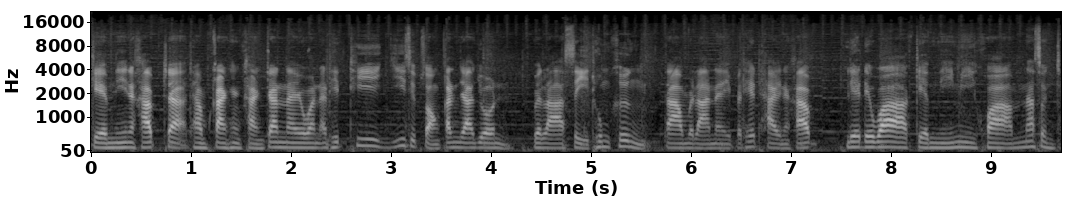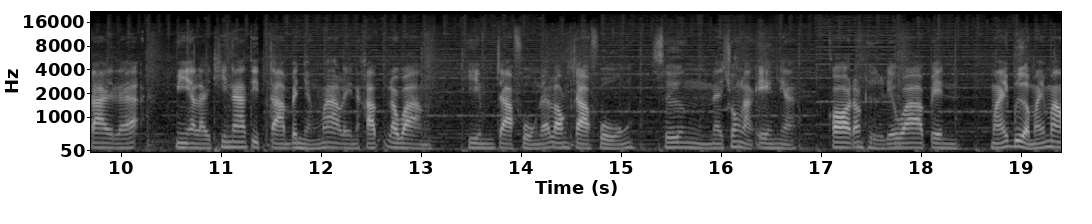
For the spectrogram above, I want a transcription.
เกมนี้นะครับจะทำการแข่งขันกันในวันอาทิตย์ที่ 22 กันยายน เวลา 4 ทุ่มครึ่งตามเวลาในประเทศไทยนะครับ เรียกได้ว่าเกมนี้มีความน่าสนใจและมีอะไรที่น่าติดตามเป็นอย่างมากเลยนะครับ ระหว่างทีมจ่าฝูงและรองจ่าฝูง ซึ่งในช่วงหลังเองเนี่ยก็ต้องถือได้ว่าเป็นไม้เบื่อไม้เมา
